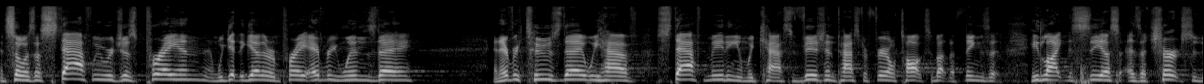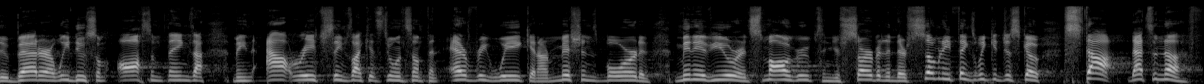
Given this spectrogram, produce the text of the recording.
And so, as a staff, we were just praying, and we get together and pray every Wednesday. And every Tuesday we have staff meeting and we cast vision. Pastor Farrell talks about the things that he'd like to see us as a church to do better. We do some awesome things. I mean, outreach seems like it's doing something every week, and our missions board, and many of you are in small groups and you're serving, and there's so many things we could just go, stop, that's enough.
